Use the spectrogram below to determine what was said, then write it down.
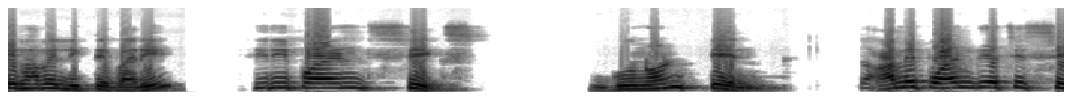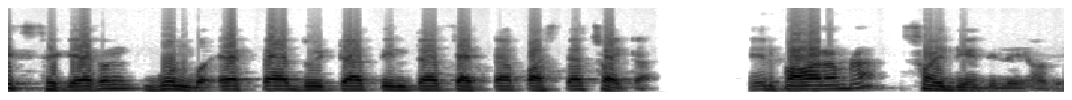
এইভাবে লিখতে পারি থ্রি পয়েন্ট সিক্স গুণন টেন তো আমি পয়েন্ট দিয়েছি সিক্স থেকে, এখন গুনবো। একটা, দুইটা, তিনটা, চারটা, পাঁচটা, ছয়টা। এর পাওয়ার আমরা ছয় দিয়ে দিলেই হবে।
